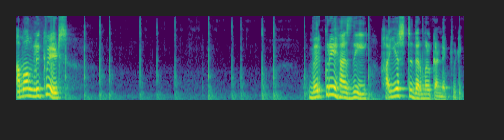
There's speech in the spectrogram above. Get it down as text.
Among liquids, mercury has the highest thermal conductivity.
